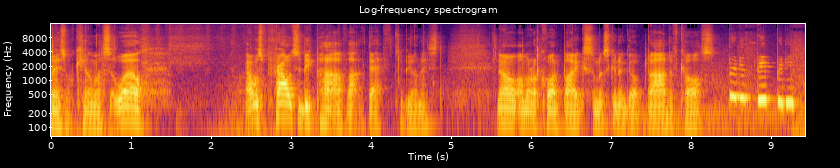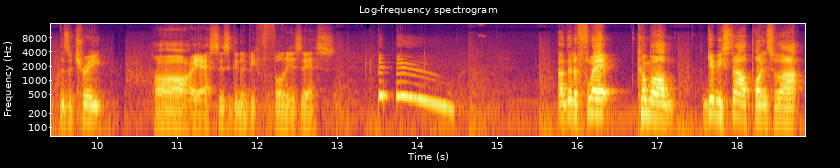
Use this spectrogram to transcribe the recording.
May as well kill myself. Well, I was proud to be part of that death, to be honest. Now I'm on a quad bike, something's going to go bad, of course. There's a tree. Oh, yes, this is going to be fun, is this? I did a flip. Come on. Give me style points for that.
